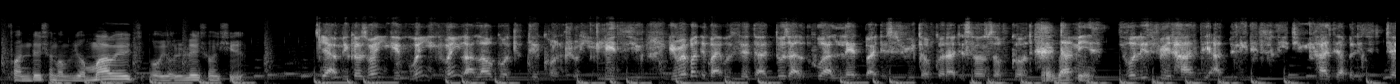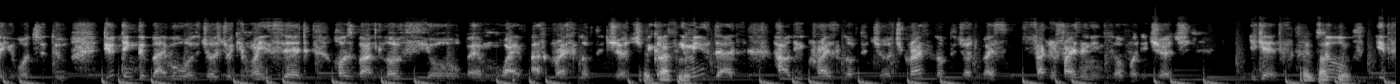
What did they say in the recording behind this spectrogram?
foundation of your marriage or your relationship. Yeah, because when you give when you when you allow God to take control, He leads you. You remember the Bible said that those are, who are led by the Spirit of God are the sons of God. Exactly. That means the Holy Spirit has the ability has the ability to tell you what to do. Do you think the Bible was just joking when He said, "Husband, love your um, wife as Christ loved the church"? Because exactly. it means that how did Christ love the church? Christ loved the church by sacrificing Himself for the church. You get exactly. so it's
